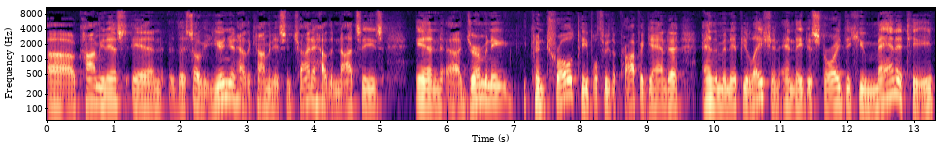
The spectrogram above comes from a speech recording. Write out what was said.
uh, communists in the Soviet Union, how the communists in China, how the Nazis in uh, Germany controlled people through the propaganda and the manipulation, and they destroyed the humanity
